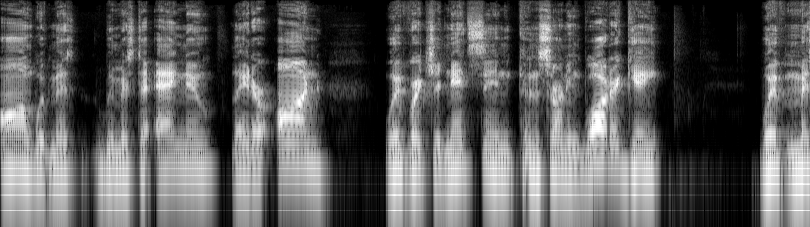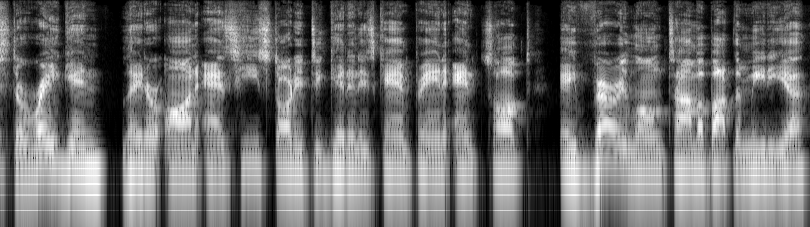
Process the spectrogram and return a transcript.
on with, with Mr. Agnew, later on with Richard Nixon concerning Watergate, with Mr. Reagan later on as he started to get in his campaign and talked a very long time about the media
